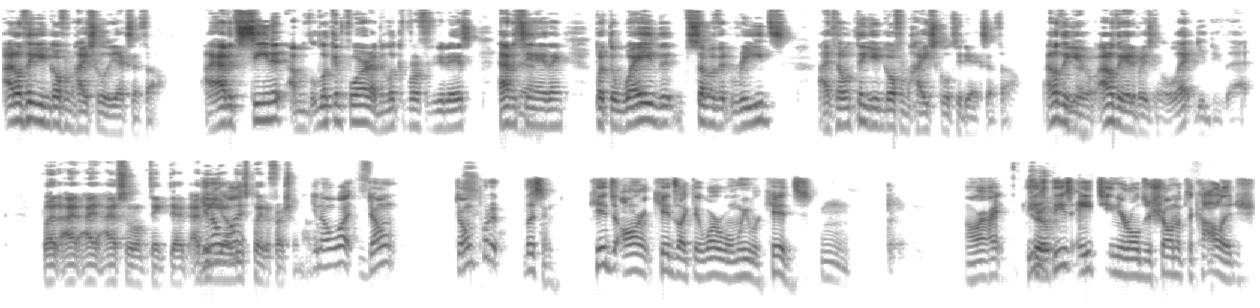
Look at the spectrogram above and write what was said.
I, don't think you can go from high school to the XFL. I haven't seen it. I'm looking for it. I've been looking for it for a few days. Haven't seen anything. But the way that some of it reads, I don't think you can go from high school to the XFL. I don't think you. I don't think anybody's going to let you do that. But I, I, I also don't think that. I think you, know at least play the freshman level. You know what? Don't don't put it. Listen, kids aren't kids like they were when we were kids. Hmm. All right. These True. these 18 year olds are showing up to college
